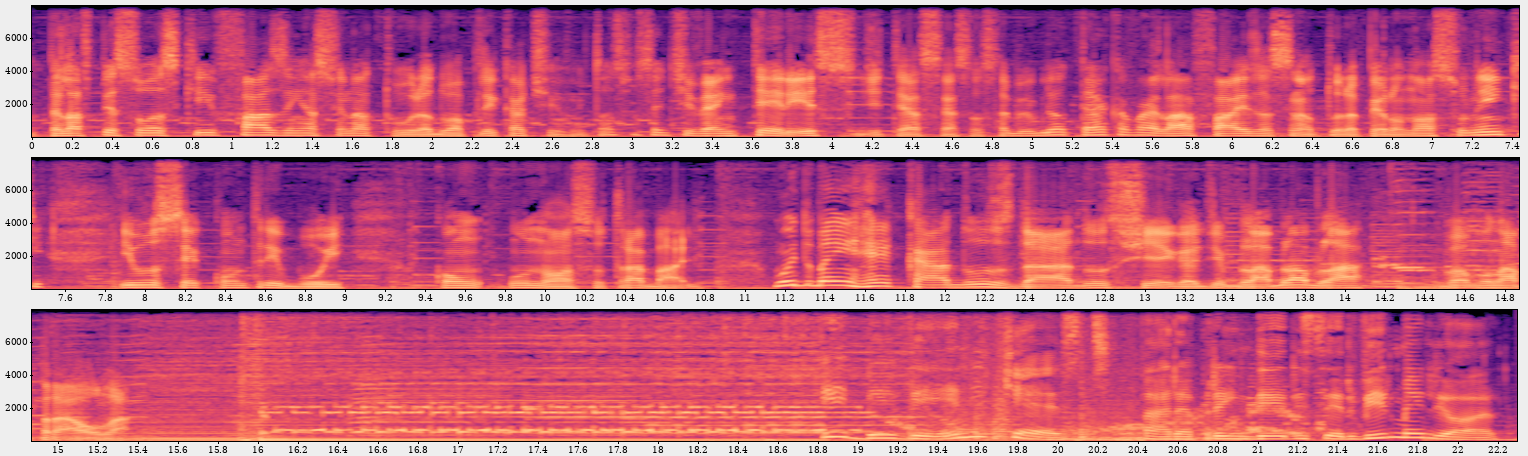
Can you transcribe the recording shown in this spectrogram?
pelas pessoas que fazem a assinatura do aplicativo. Então, se você tiver interesse de ter acesso a essa biblioteca, vai lá, faz a assinatura pelo nosso link e você contribui com o nosso trabalho. Muito bem, recados dados, chega de blá blá blá, vamos lá para a aula. EBVN Cast para aprender e servir melhor.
